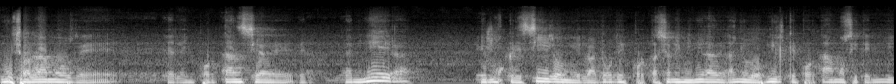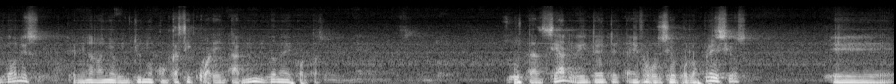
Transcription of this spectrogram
Mucho hablamos de, la importancia de, la minera, hemos crecido en el valor de exportaciones mineras del año 2000 que exportábamos 7 mil millones, termina el año 21 con casi 40 mil millones de exportaciones sustancial, evidentemente también favorecido por los precios. Eh,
